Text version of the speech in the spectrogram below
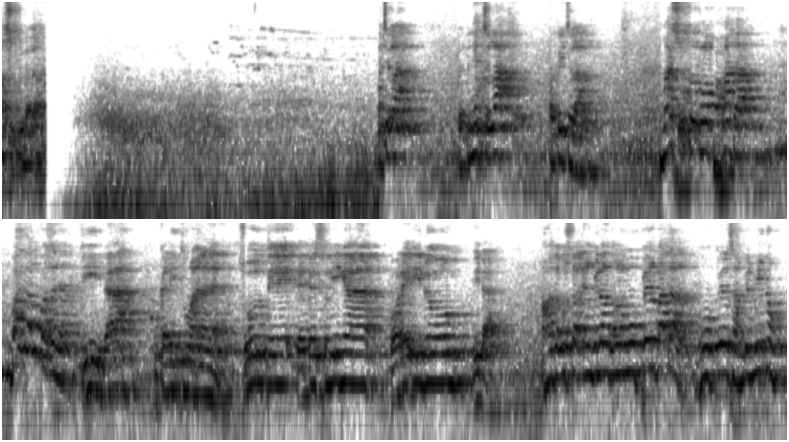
masuk ke dalam celak. Katanya celak pakai celak. Masuk ke kelopak mata batal puasanya. Tidak bukan itu maknanya. Suntik tetes telinga korek hidung tidak. Ada ustaz yang bilang kalau ngupil batal ngupil sambil minum.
